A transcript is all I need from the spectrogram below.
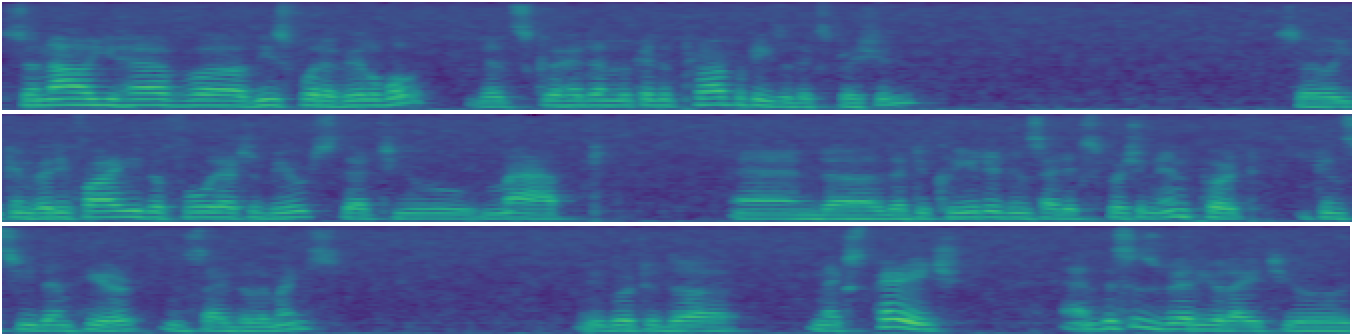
So now you have uh, these four available. Let's go ahead and look at the properties of the expression so you can verify the four attributes that you mapped and uh, that you created inside expression input. You can see them here inside the elements. You go to the next page and this is where you write your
